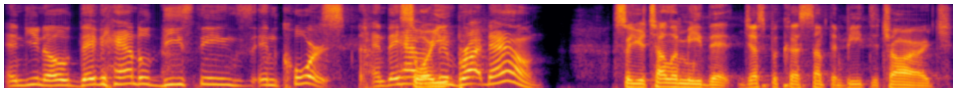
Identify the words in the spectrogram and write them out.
and you know they've handled these things in court, and they So haven't been you- brought down. So you're telling me that just because something beat the charge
